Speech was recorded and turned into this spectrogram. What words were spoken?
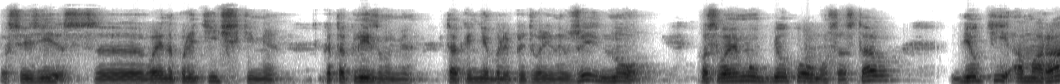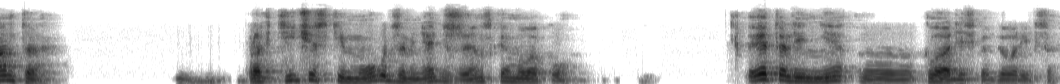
в связи с э, военно-политическими катаклизмами так и не были притворены в жизнь, но по своему белковому составу белки амаранта практически могут заменять женское молоко. Это ли не э, кладезь, как говорится?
